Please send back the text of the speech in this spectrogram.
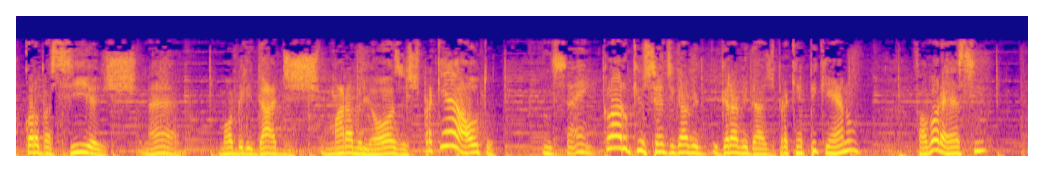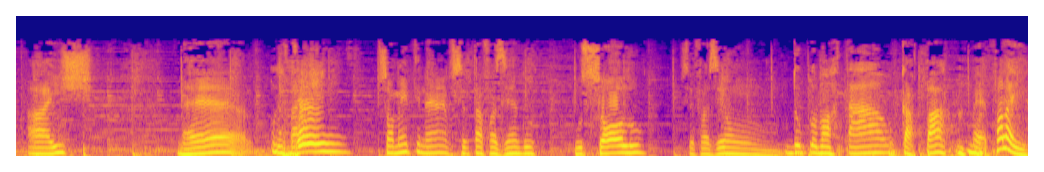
acrobacias, né, mobilidades maravilhosas para quem é alto. Isso aí. Claro que o centro de gravidade para quem é pequeno favorece as, né, o voo, somente, né, você está fazendo o solo você fazer um. Duplo mortal. Um carpado. É, fala aí.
